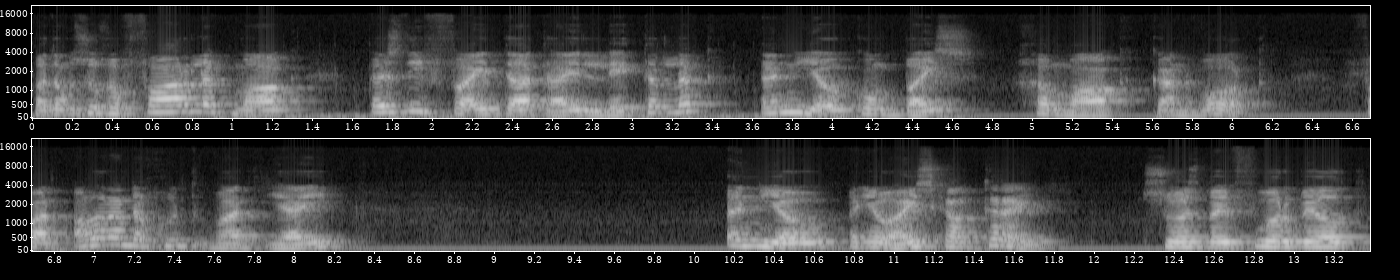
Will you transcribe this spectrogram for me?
wat hom so gevaarlik maak is die feit dat hy letterlik in jou kombuis gemaakt kan word. Van allerhande goed wat jy in jou, in jou huis kan kry. Soos by voorbeeld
